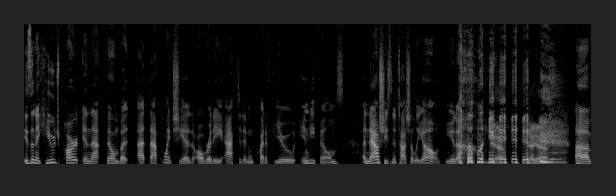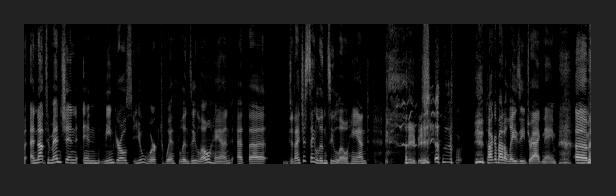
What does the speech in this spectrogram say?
isn't a huge part in that film, but at that point she had already acted in quite a few indie films. And now she's Natasha Lyonne, you know? Yeah. Yeah, yeah. Um, and not to mention in Mean Girls, you worked with Lindsay Lohan at the did I just say Lindsay Lohan? Maybe. Talk about a lazy drag name. Um,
